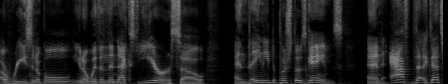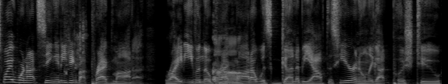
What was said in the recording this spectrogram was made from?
a reasonable, you know, within the next year or so, and they need to push those games. And after that's why we're not seeing anything about Pragmata, right? Even though uh-huh. Pragmata was gonna be out this year and only got pushed to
